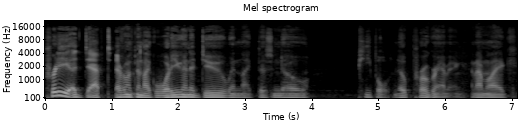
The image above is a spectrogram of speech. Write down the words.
pretty adept. Everyone's been like what are you going to do when like there's no people, no programming? And I'm like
